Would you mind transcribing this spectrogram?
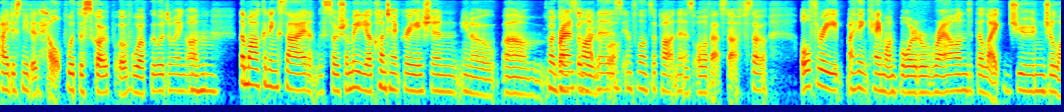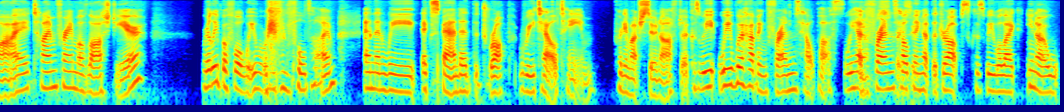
I just needed help with the scope of work we were doing on Mm-hmm. the marketing side and with social media, content creation, you know, um, brand so partners, influencer partners, all of that stuff. So all three, I think, came on board at around the like June, July timeframe of last year, really before we were even full time. And then we expanded the drop retail team pretty much soon after because we we were having friends help us. We had Yeah, friends helping at the drops because we were like, you know,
